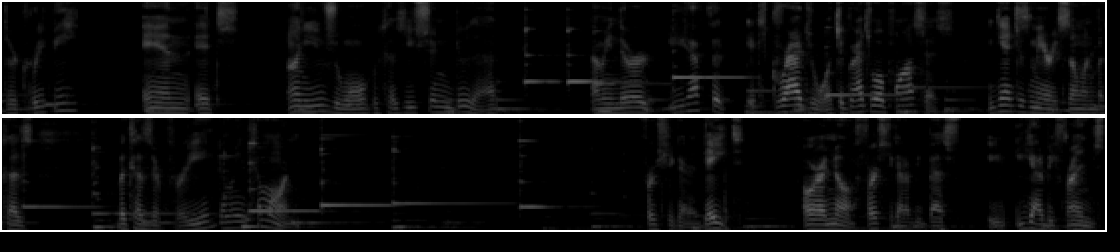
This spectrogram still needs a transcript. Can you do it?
they're creepy and it's unusual because you shouldn't do that. I mean, there are you have to. It's gradual. It's a gradual process. You can't just marry someone because because they're pretty. I mean, come on. First you gotta date. Or no, first you gotta be best you, you gotta be friends.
